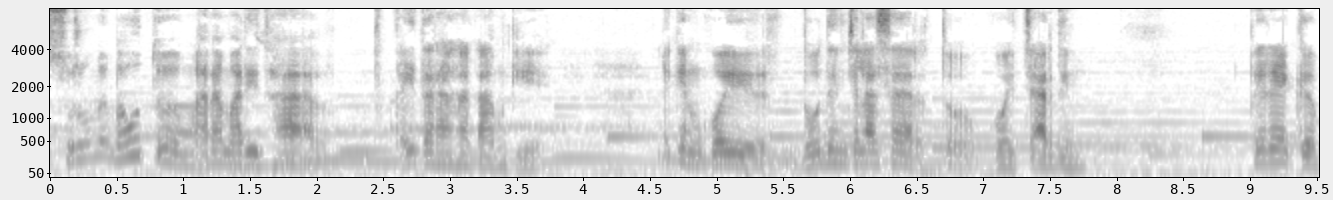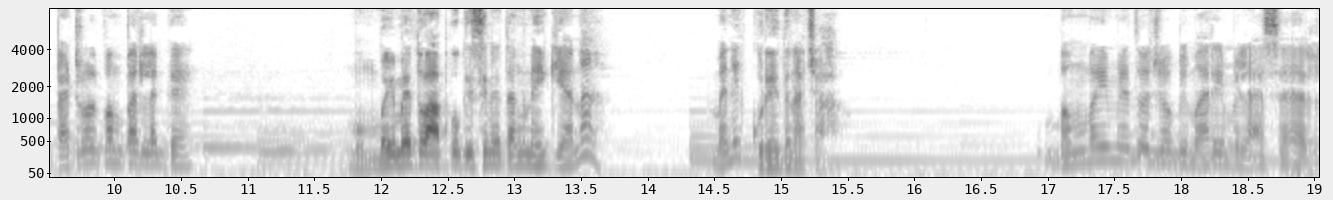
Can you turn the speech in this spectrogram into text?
शुरू में बहुत मारा मारी था कई तरह का काम किए। लेकिन कोई दो दिन चला सर तो कोई चार दिन। फिर एक पेट्रोल पंप पर लग गए। मुंबई में तो आपको किसी ने तंग नहीं किया ना? मैंने कुरेदना चाहा। बंबई में तो जो बीमारी मिला सर,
